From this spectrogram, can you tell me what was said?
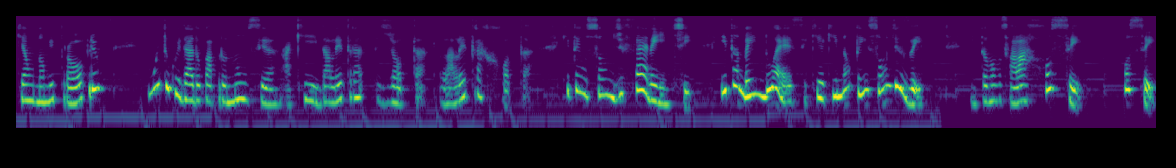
que é um nome próprio, muito cuidado com a pronúncia aqui da letra J, a letra J, que tem um som diferente, e também do S, que aqui não tem som de Z. Então vamos falar você, você.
